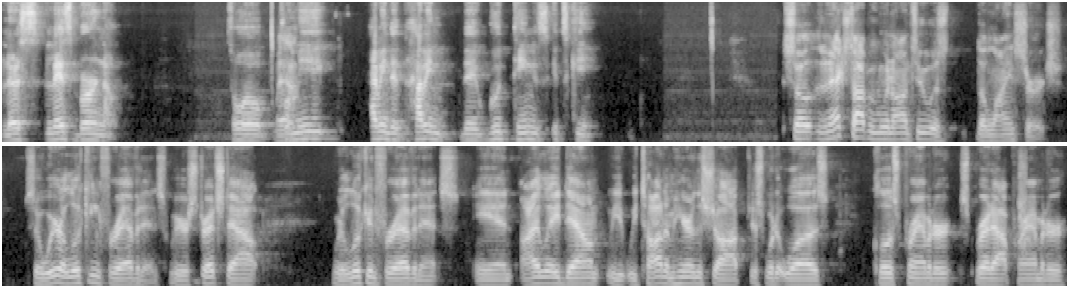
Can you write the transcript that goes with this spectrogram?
less less burnout. So Yeah. for me, having the having the good team is it's key. So the next topic we went on to was the line search. So we are looking for evidence. We are stretched out. We are looking for evidence, and I laid down. We, we taught him here in the shop just what it was: close parameter, spread out parameter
